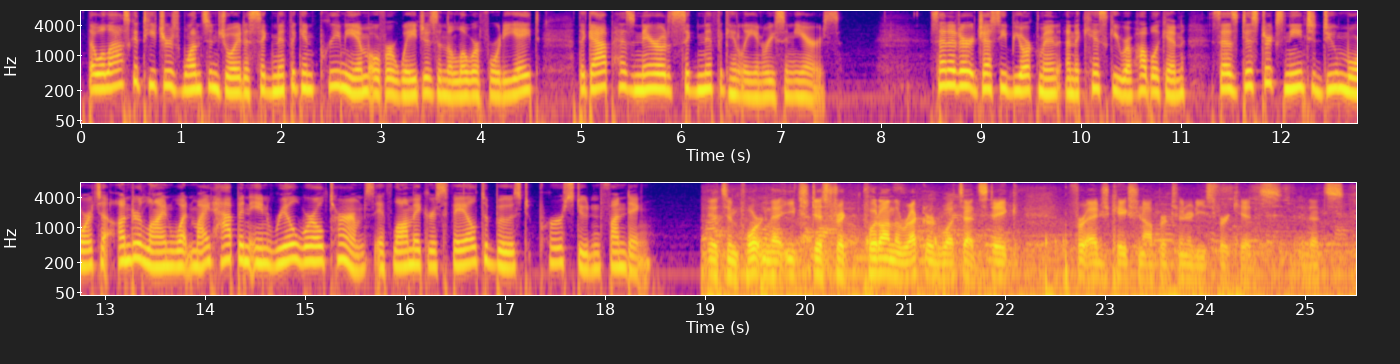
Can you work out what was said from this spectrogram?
Though Alaska teachers once enjoyed a significant premium over wages in the lower 48, the gap has narrowed significantly in recent years. Senator Jesse Bjorkman, a Nikiski Republican, says districts need to do more to underline what might happen in real world terms if lawmakers fail to boost per student funding. It's important that each district put on the record what's at stake for education opportunities for kids. That's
